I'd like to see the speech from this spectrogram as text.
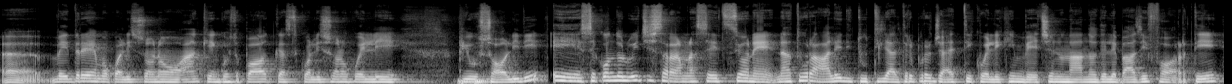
eh, vedremo quali sono anche in questo podcast, quali sono quelli più solidi e secondo lui ci sarà una selezione naturale di tutti gli altri progetti, quelli che invece non hanno delle basi forti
